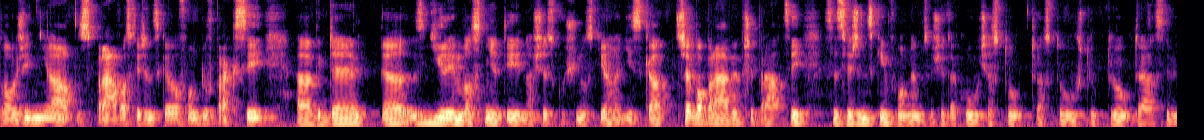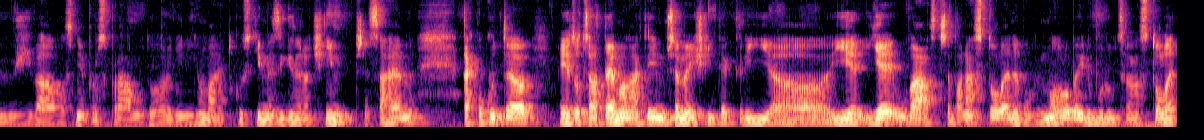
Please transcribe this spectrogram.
Založení a zpráva svěřenského fondu v praxi, kde sdílím vlastně ty naše zkušenosti a hlediska třeba právě při práci se svěřenským fondem, což je takovou častou trustovou strukturou, která se využívá vlastně pro zprávu toho rodinného majetku s tím mezigeneračním přesahem. Tak pokud eh, je to třeba téma, na kterým přemýšlíte, který eh, je, je u vás třeba na stole, nebo by mohlo být do budoucna na stole,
